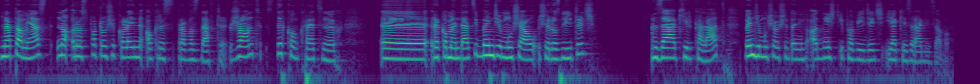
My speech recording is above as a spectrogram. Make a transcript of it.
Natomiast no, rozpoczął się kolejny okres sprawozdawczy. Rząd z tych konkretnych rekomendacji będzie musiał się rozliczyć za kilka lat, będzie musiał się do nich odnieść i powiedzieć, jak je zrealizował.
